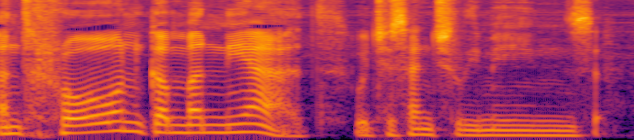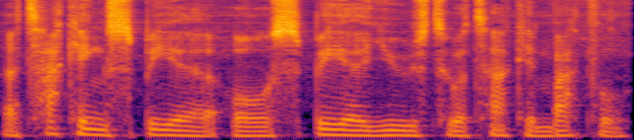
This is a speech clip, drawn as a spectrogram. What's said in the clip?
and Rhôn Gomuniad, which essentially means attacking spear or spear used to attack in battle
